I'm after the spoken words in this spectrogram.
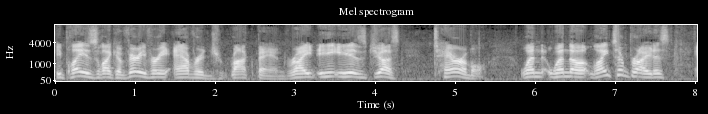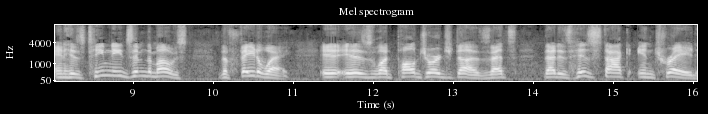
he plays like a very very average rock band, right? He is just terrible. When when the lights are brightest and his team needs him the most, the fadeaway is what Paul George does. That's that is his stock in trade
